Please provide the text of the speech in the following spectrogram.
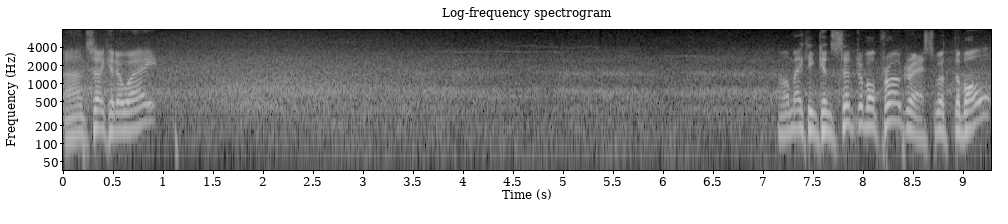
And take it away. Well, making considerable progress with the ball.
